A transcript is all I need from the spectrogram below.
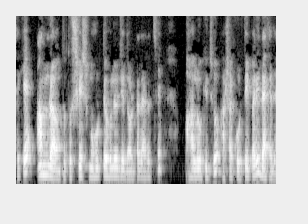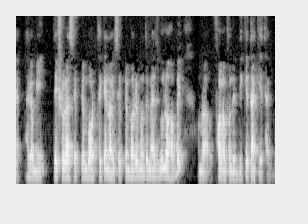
থেকে আমরা অন্তত শেষ মুহূর্তে হলেও যে দলটা দাঁড়াচ্ছে, ভালো কিছু আশা করতেই পারি। দেখা যাক, আগামী তেসরা সেপ্টেম্বর থেকে নয় সেপ্টেম্বরের মধ্যে ম্যাচগুলো হবে, আমরা ফলাফলের দিকে তাকিয়ে থাকব।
